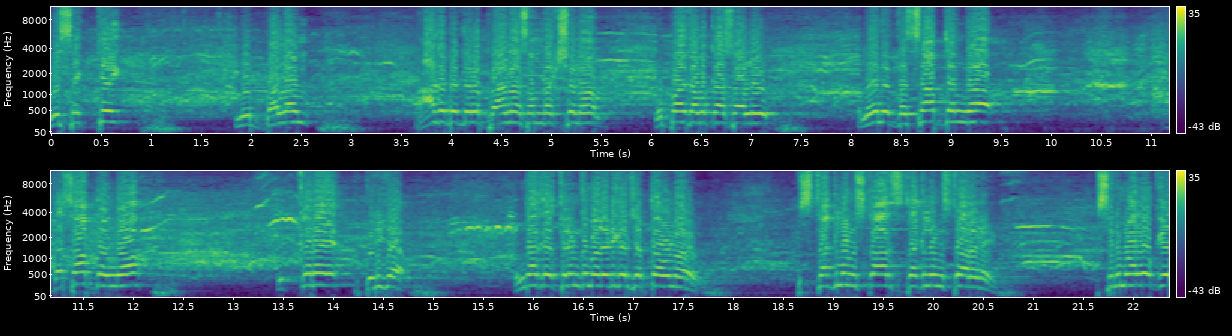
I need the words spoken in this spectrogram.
మీ శక్తి మీ బలం ఆడబిడ్డల ప్రాణ సంరక్షణ ఉపాధి అవకాశాలు నేను దశాబ్దంగా దశాబ్దంగా ఇక్కడే తిరిగా. ఇందాక కిరణ్ కుమార్ రెడ్డి గారు చెప్తా ఉన్నారు స్ట్రగ్లింగ్ స్టార్ స్ట్రగ్లింగ్ స్టార్ అని. సినిమాలోకి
